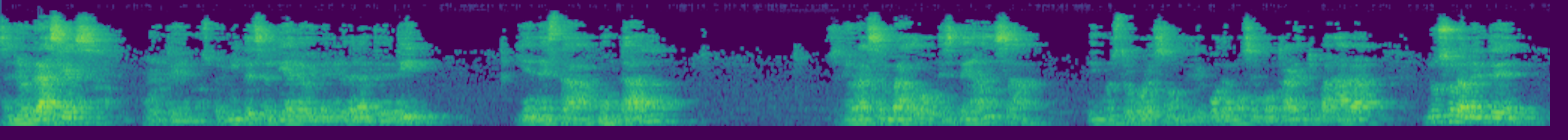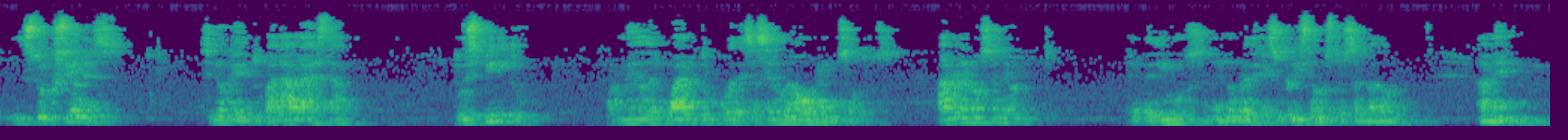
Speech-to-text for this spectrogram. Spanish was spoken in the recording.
Señor, gracias porque nos permites el día de hoy venir delante de ti y en esta bondad, Señor, has sembrado esperanza en nuestro corazón de que podemos encontrar en tu palabra no solamente instrucciones, sino que en tu palabra está tu espíritu, por medio del cual tú puedes hacer una obra en nosotros. Háblanos, Señor, te pedimos en el nombre de Jesucristo nuestro Salvador. Amén.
